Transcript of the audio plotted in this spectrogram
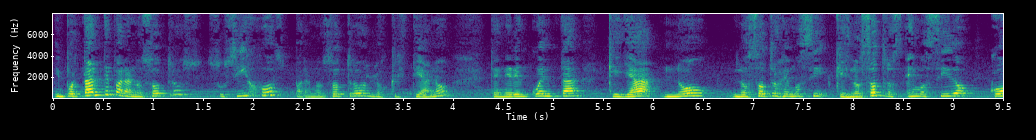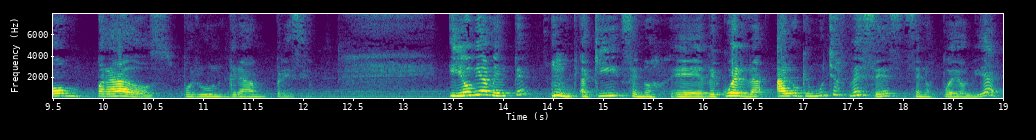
Importante para nosotros, sus hijos, para nosotros los cristianos, tener en cuenta que ya no nosotros hemos que nosotros hemos sido comprados por un gran precio. Y obviamente aquí se nos eh, recuerda algo que muchas veces se nos puede olvidar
